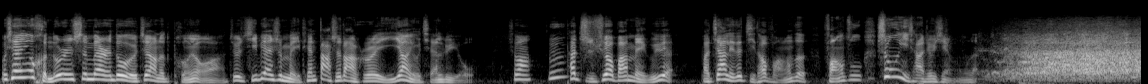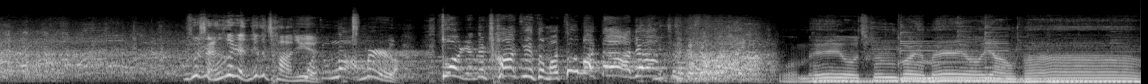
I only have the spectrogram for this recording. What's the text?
我相信有很多人身边人都有这样的朋友啊，就是即便是每天大吃大喝，也一样有钱旅游，是吧？嗯他只需要把每个月把家里的几套房子房租收一下就行了。你说人和人这个差距，我就纳闷了，做人的差距怎么这么大呢？我没有存款，也没有洋房，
